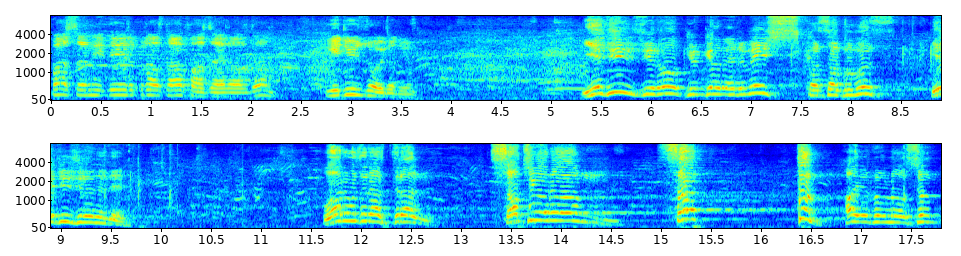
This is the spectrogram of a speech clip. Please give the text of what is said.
pastanın değeri biraz daha fazla herhalde. 700 euro diyorum. 700 euro Güngör Ermiş kasabımız 700 euro dedi. Var mıdır arttıran? Satıyorum. Sattım. Hayırlı uğurlu olsun.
